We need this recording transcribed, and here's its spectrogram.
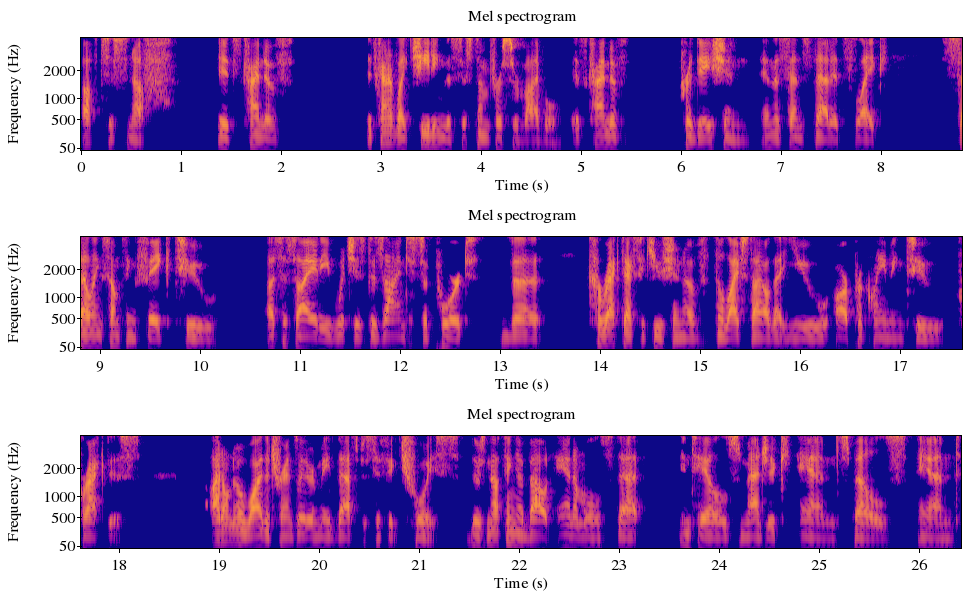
up to snuff. It's kind of it's kind of like cheating the system for survival. It's kind of predation in the sense that it's like selling something fake to a society which is designed to support the correct execution of the lifestyle that you are proclaiming to practice. I don't know why the translator made that specific choice. There's nothing about animals that entails magic and spells, and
